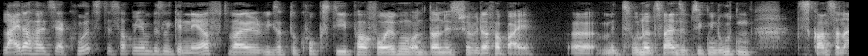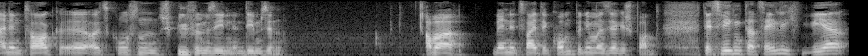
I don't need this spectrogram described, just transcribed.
Leider halt sehr kurz. Das hat mich ein bisschen genervt, weil, wie gesagt, du guckst die paar Folgen und dann ist schon wieder vorbei. Äh, mit 172 Minuten. Das kannst du an einem Tag äh, als großen Spielfilm sehen, in dem Sinn. Aber wenn eine zweite kommt, bin ich mal sehr gespannt. Deswegen tatsächlich, wer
